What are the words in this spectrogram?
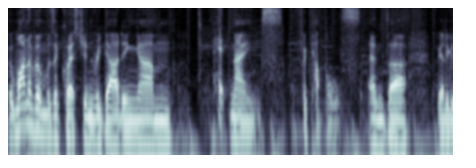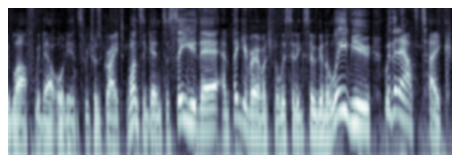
but one of them was a question regarding. Um, pet names for couples. And uh, we had a good laugh with our audience, which was great. Once again, to see you there, and thank you very much for listening. So, we're going to leave you with an outtake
